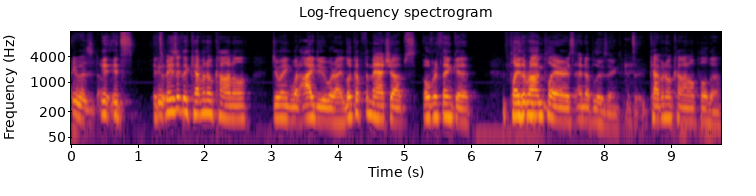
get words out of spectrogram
It was dumb. It, it's it's It- basically Kevin O'Connell doing what I do, where I look up the matchups, overthink it, play the wrong players, end up losing. It's Kevin O'Connell pull the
